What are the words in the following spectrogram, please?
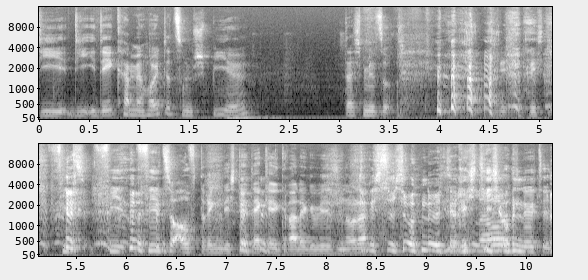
Die, die Idee kam mir heute zum Spiel, dass ich mir so. richtig, viel, zu- viel, viel zu aufdringlich der Deckel gerade gewesen, oder? Richtig unnötig. Richtig laut. unnötig.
